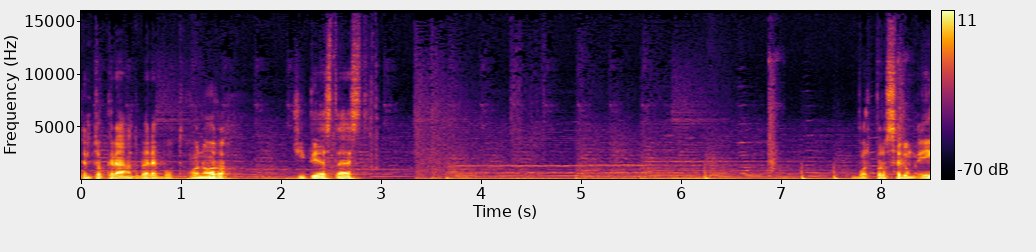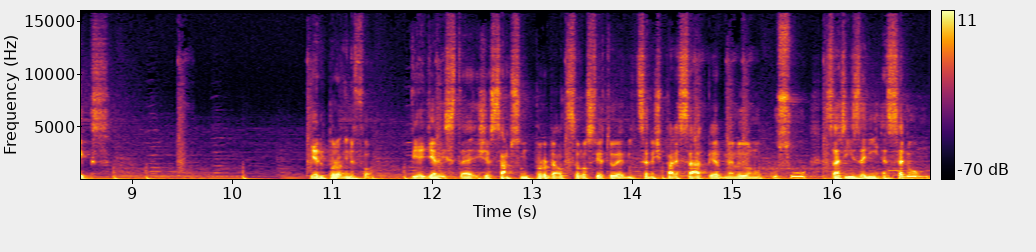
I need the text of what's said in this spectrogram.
Tentokrát bere bod Honor. GPS test. Bod pro 7X. Jen pro info. Věděli jste, že Samsung prodal celosvětově více než 55 milionů kusů zařízení S7?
